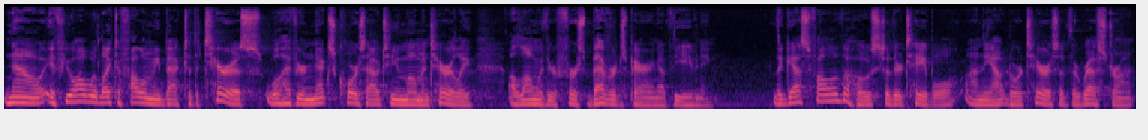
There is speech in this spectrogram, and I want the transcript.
Now, if you all would like to follow me back to the terrace, we'll have your next course out to you momentarily, along with your first beverage pairing of the evening. The guests follow the host to their table on the outdoor terrace of the restaurant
